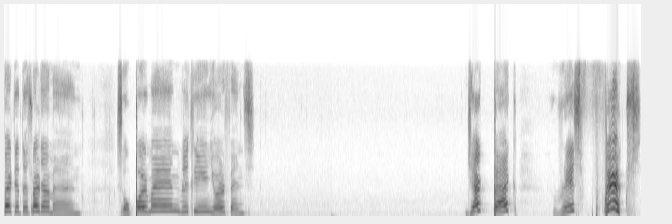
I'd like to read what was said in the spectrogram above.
better than Spider-Man. Superman will clean your fence. Jetpack race fix.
